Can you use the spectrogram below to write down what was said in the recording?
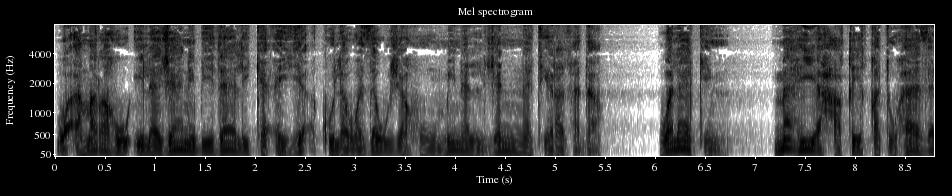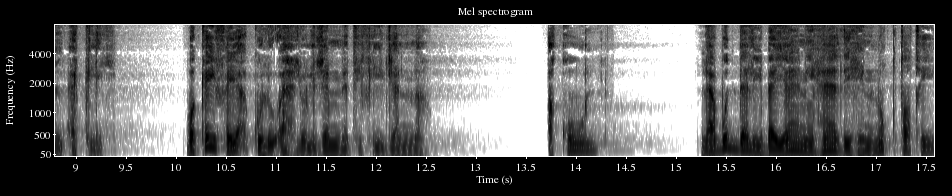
وأمره إلى جانب ذلك أن يأكل وزوجه من الجنة رغدا. ولكن ما هي حقيقة هذا الأكل؟ وكيف يأكل أهل الجنة في الجنة؟ أقول لا بد لبيان هذه النقطة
